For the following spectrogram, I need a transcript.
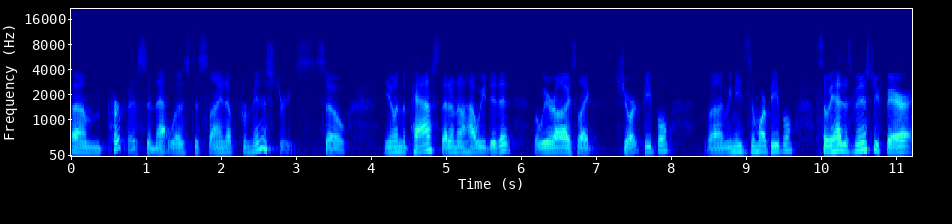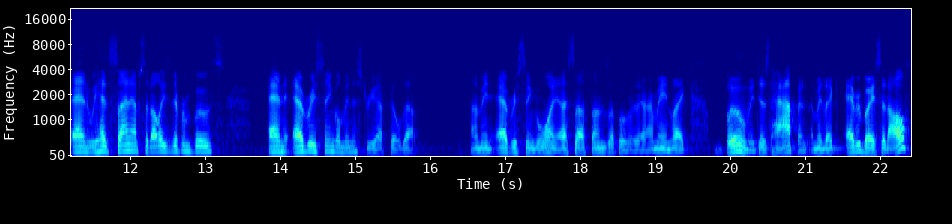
um, purpose, and that was to sign up for ministries. So, you know, in the past, I don't know how we did it, but we were always like short people. Well, we need some more people. So we had this ministry fair, and we had sign-ups at all these different booths, and every single ministry got filled up. I mean, every single one. I saw thumbs up over there. I mean, like, boom, it just happened. I mean, like, everybody said, I'll,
